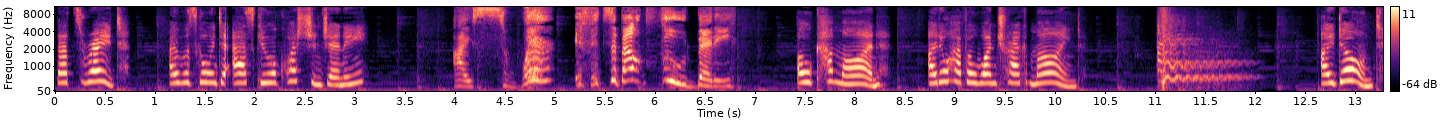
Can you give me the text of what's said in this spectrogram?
that's right. I was going to ask you a question, Jenny. I swear, if it's about food, Betty. Oh, come on. I don't have a one track mind. I don't.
